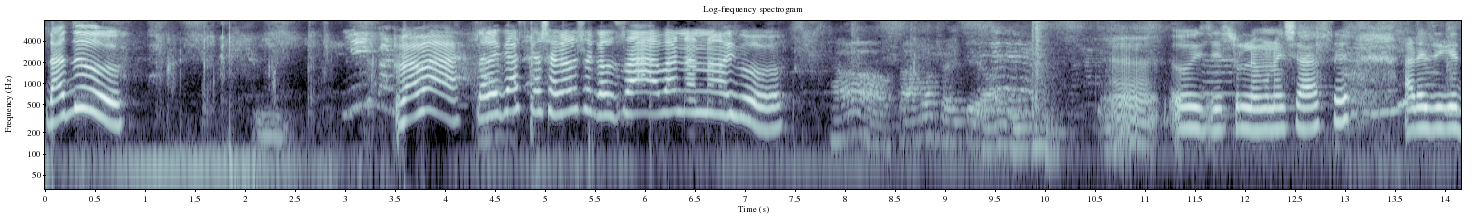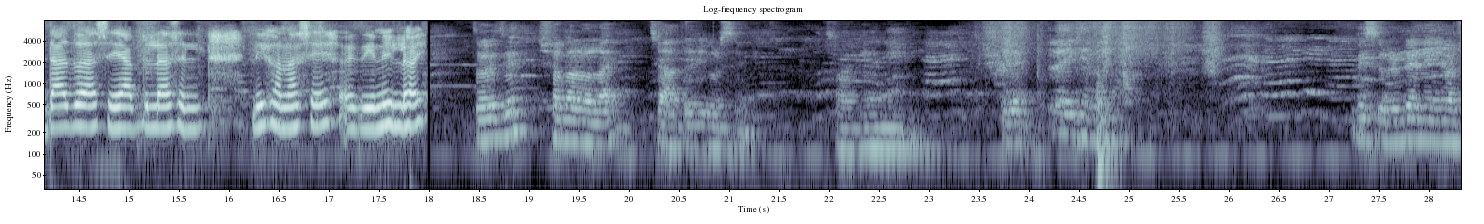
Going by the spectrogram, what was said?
দাদু। বাবা তাহলে আজকে সকাল সকাল চা বানানো হইব? আহ, ওই যে সুলেমন চা আছে আর এদিকে দাদু আছে আব্দুল্লাহ আছে লিখন আছে ওই দিকে নিলয়। তো ওই যে সকালবেলায় চা তৈরি করছে। বিস্কুটটা নিয়ে যাব।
